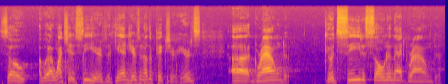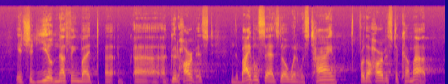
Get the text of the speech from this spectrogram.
So, what I want you to see here is again, here's another picture. Here's uh, ground. Good seed is sown in that ground. It should yield nothing but uh, uh, a good harvest. And the Bible says, though, when it was time for the harvest to come up,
